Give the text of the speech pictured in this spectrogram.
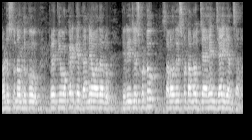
నడుస్తున్నందుకు ప్రతి ఒక్కరికి ధన్యవాదాలు తెలియజేసుకుంటూ సెలవు తీసుకుంటాను. జై హింద్ జై జనసేన.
